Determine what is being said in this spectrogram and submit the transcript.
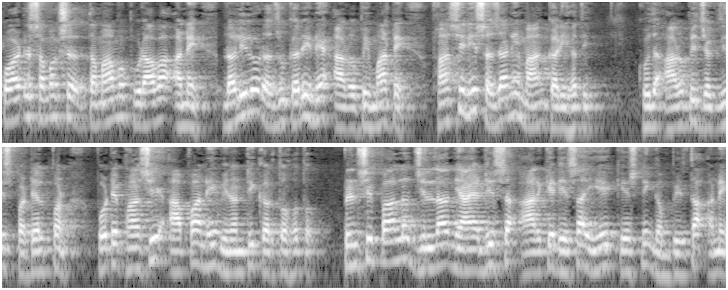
કોર્ટ સમક્ષ તમામ પુરાવા અને દલીલો રજૂ કરીને આરોપી માટે ફાંસીની સજાની માંગ કરી હતી. ખુદ આરોપી જગદીશ પટેલ પણ પોતે ફાંસી આપવાની વિનંતી કરતો હતો. પ્રિન્સિપાલ જિલ્લા ન્યાયાધીશ આર કે દેસાઈએ કેસની ગંભીરતા અને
